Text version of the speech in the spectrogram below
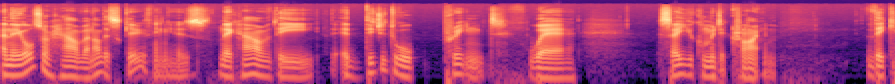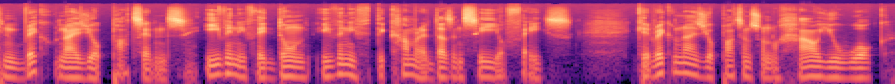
And they also have another scary thing is they have the a digital print where, say, you commit a crime, they can recognize your patterns even if they don't, even if the camera doesn't see your face. Can recognize your patterns on how you walk.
